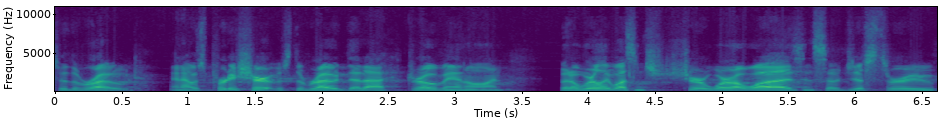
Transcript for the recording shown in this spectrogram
to the road, and I was pretty sure it was the road that I drove in on, but I really wasn't sure where I was, and so just through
